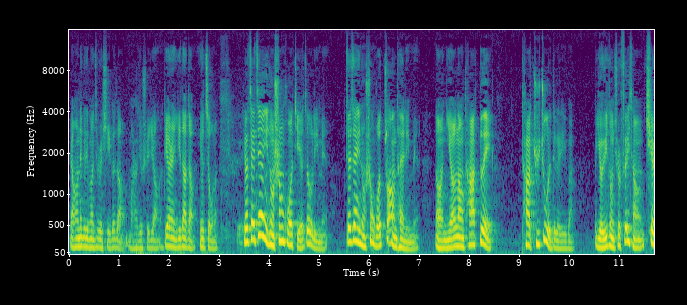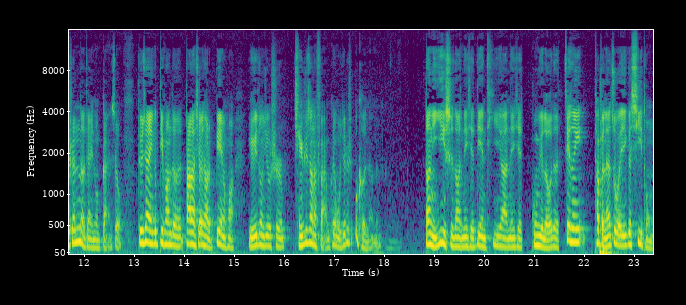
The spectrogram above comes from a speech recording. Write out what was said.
然后那个地方就是洗个澡，马上就睡觉了。第二天一大早又走了。要在这样一种生活节奏里面，在这样一种生活状态里面啊，你要让他对他居住的这个地方有一种就是非常切身的这样一种感受，对这样一个地方的大大小小的变化有一种就是情绪上的反馈，我觉得是不可能的。当你意识到那些电梯啊，那些公寓楼的这些东西，它本来作为一个系统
